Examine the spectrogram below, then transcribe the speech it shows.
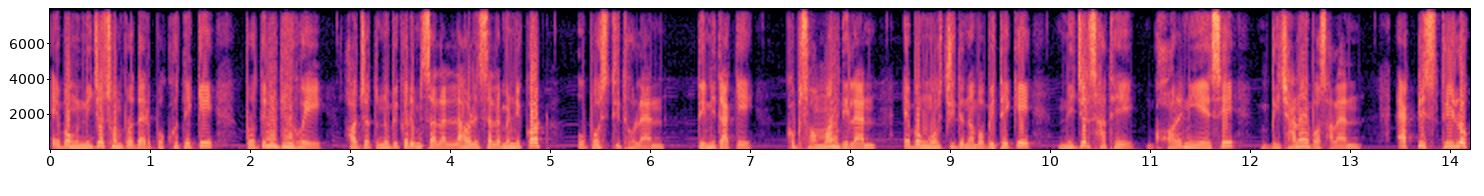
এবং নিজ সম্প্রদায়ের পক্ষ থেকে প্রতিনিধি হয়ে হজরত নবী করিম সাল্লাহ আলি সাল্লামের নিকট উপস্থিত হলেন। তিনি তাকে খুব সম্মান দিলেন এবং মসজিদে নববী থেকে নিজের সাথে ঘরে নিয়ে এসে বিছানায় বসালেন। একটি স্ত্রীলোক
